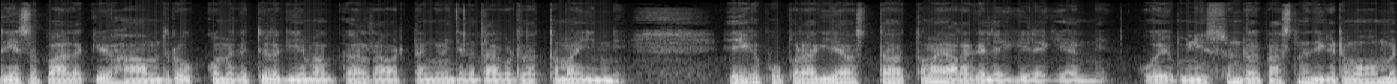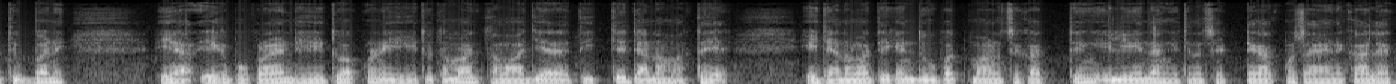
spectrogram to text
දේශපාලකයෝ හාමුදුරු ඔක්කොම එකතු වෙලා ගේමක් ගාලා රවට්ටන්ගෙන ජනතාව කොටසක් තමයි ඉන්නේ. ඒක පුපුරා ගිය අවස්ථාවක් තමයි අරගලය කියලා කියන්නේ. ওই මිනිස්සුන්ට ওই ප්‍රශ්න දිගටම ඔහොම තිබ්බනේ. ඒ ඒක පුපුරායන්ට හේතුවක් වුණේ හේතුව තමයි සමාජයේ ඇතිච්ච ජනමතය. ඒ ජනමතය කියන්නේ දූපත් මානසිකත්වයෙන් එළියේ ඉඳන් හිතන සෙට් එකක්ම සායන කාලයක්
